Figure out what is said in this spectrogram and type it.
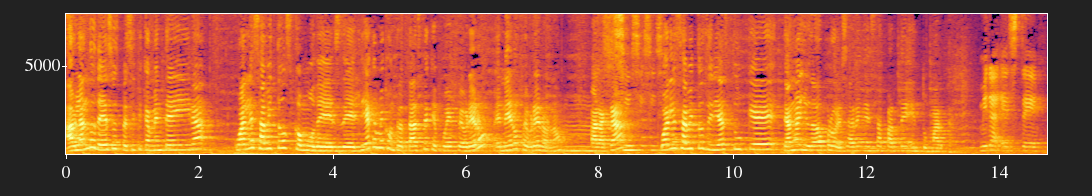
Hablando de eso específicamente, Ira, ¿cuáles hábitos como desde el día que me contrataste, que fue febrero, enero, febrero, ¿no? Mm, para acá. Sí, sí, sí, ¿Cuáles hábitos dirías tú que te han ayudado a progresar en esta parte en tu marca? Mira, este,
